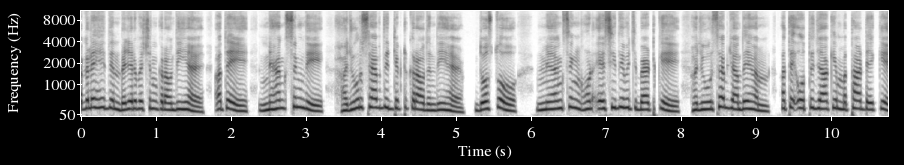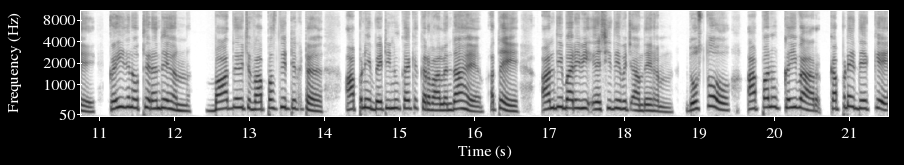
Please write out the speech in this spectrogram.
ਅਗਲੇ ਹੀ ਦਿਨ ਰਿਜ਼ਰਵੇਸ਼ਨ ਕਰਾਉਂਦੀ ਹੈ ਅਤੇ ਨਿਹੰਗ ਸਿੰਘ ਦੀ ਹਜੂਰ ਸਾਹਿਬ ਦੀ ਟਿਕਟ ਕਰਾ ਦਿੰਦੀ ਹੈ। ਦੋਸਤੋ, ਨਿਹੰਗ ਸਿੰਘ ਹੁਣ ਏਸੀ ਦੇ ਵਿੱਚ ਬੈਠ ਕੇ ਹਜੂਰ ਸਾਹਿਬ ਜਾਂਦੇ ਹਨ ਅਤੇ ਉੱਥੇ ਜਾ ਕੇ ਮੱਥਾ ਟੇਕ ਕੇ ਕਈ ਦਿਨ ਉੱਥੇ ਰਹਿੰਦੇ ਹਨ। ਬਾਅਦ ਦੇ ਵਿੱਚ ਵਾਪਸ ਦੀ ਟਿਕਟ ਆਪਣੀ ਬੇਟੀ ਨੂੰ ਕਹਿ ਕੇ ਕਰਵਾ ਲੈਂਦਾ ਹੈ ਅਤੇ ਆਂਦੀ ਬਾਰੀ ਵੀ ਏਸੀ ਦੇ ਵਿੱਚ ਆਉਂਦੇ ਹਨ। ਦੋਸਤੋ, ਆਪਾਂ ਨੂੰ ਕਈ ਵਾਰ ਕੱਪੜੇ ਦੇਖ ਕੇ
